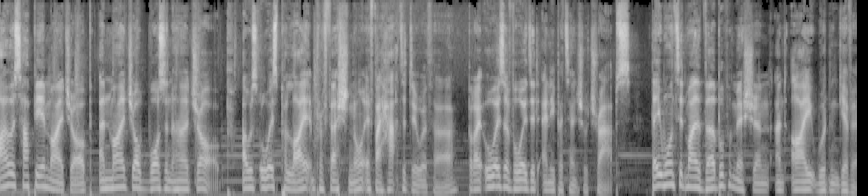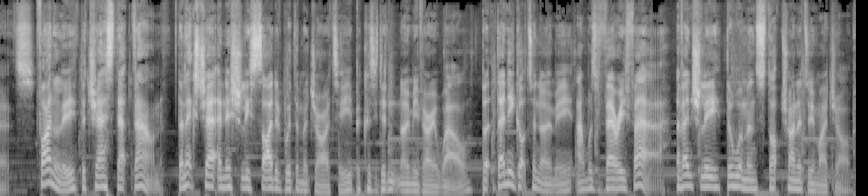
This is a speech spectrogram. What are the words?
I was happy in my job, and my job wasn't her job. I was always polite and professional if I had to deal with her, but I always avoided any potential traps. They wanted my verbal permission and I wouldn't give it. Finally, the chair stepped down. The next chair initially sided with the majority because he didn't know me very well, but then he got to know me and was very fair. Eventually, the woman stopped trying to do my job.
